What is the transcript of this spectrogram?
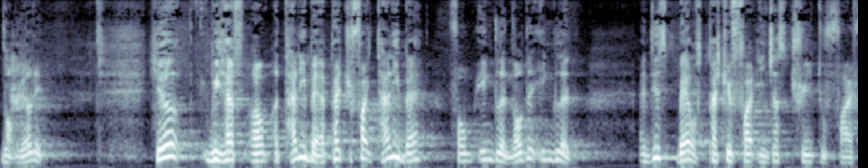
Not really. Here we have um, a teddy bear, a petrified teddy bear from England, northern England. And this bear was petrified in just three to five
